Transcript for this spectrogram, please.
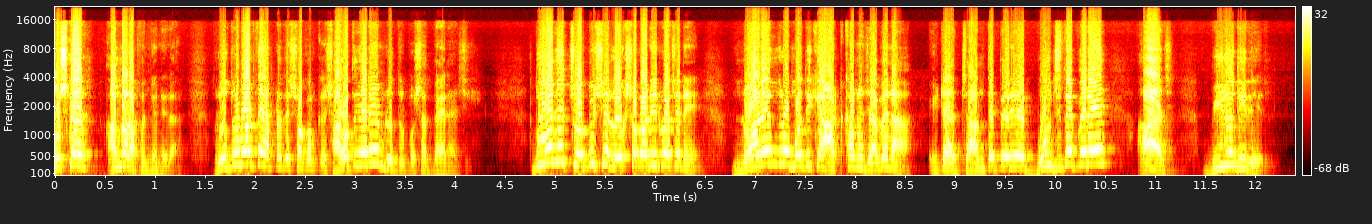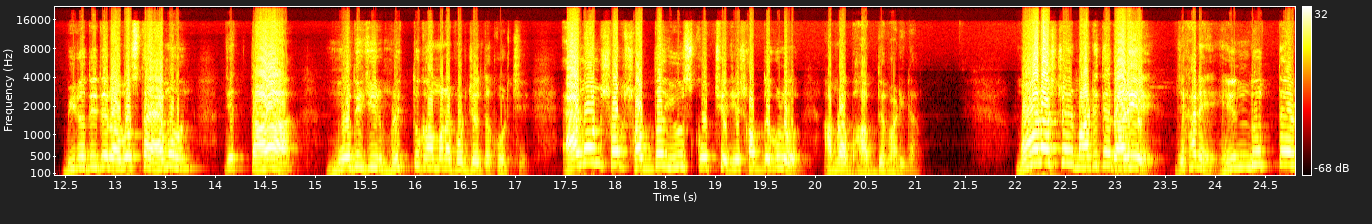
নমস্কার, আমার আপনজনেরা। রুদ্রবার্তায় আপনাদের সকলকে স্বাগত জানাই আমি রুদ্রপ্রসাদ ব্যানার্জি। দু হাজার চব্বিশে লোকসভা নির্বাচনে নরেন্দ্র মোদীকে আটকানো যাবে না, এটা জানতে পেরে, বুঝতে পেরে আজ বিরোধীদের বিরোধীদের অবস্থা এমন যে তারা মোদিজির মৃত্যু কামনা পর্যন্ত করছে। এমন সব শব্দ ইউজ করছে যে শব্দগুলো আমরা ভাবতে পারি না। মহারাষ্ট্রের মাটিতে দাঁড়িয়ে যেখানে হিন্দুত্বের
